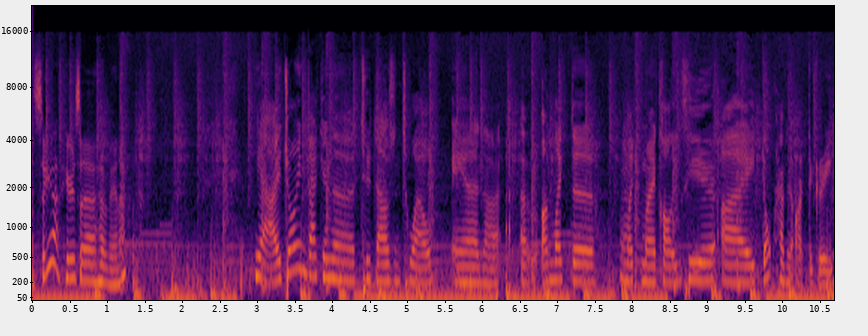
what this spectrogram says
so yeah, here's uh, Havana. Yeah, I joined back in uh, 2012, and uh, uh, unlike the unlike my colleagues here, I don't have an art degree,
